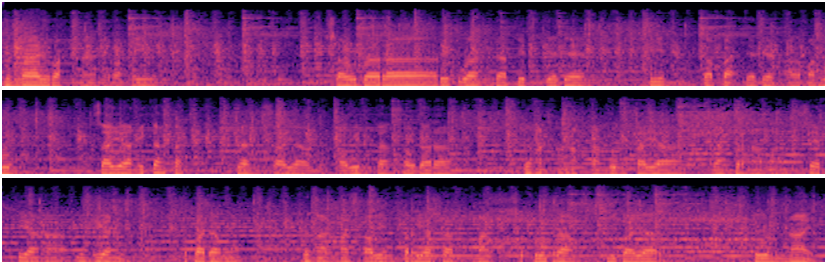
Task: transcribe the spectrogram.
Bismillahirrahmanirrahim. Saudara Ridwan David Deden bin Bapak Deden almarhum Saya nikahkan dan saya kawinkan saudara dengan anak kandung saya yang bernama Septiana Indriani kepadamu dengan mas kawin perhiasan emas 10 gram dibayar tunai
